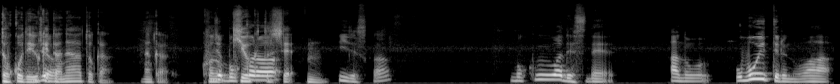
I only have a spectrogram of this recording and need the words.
どこで受けたなとか、なんかこの記憶として、うん。いいですか？僕はですね、あの、覚えてるのは、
